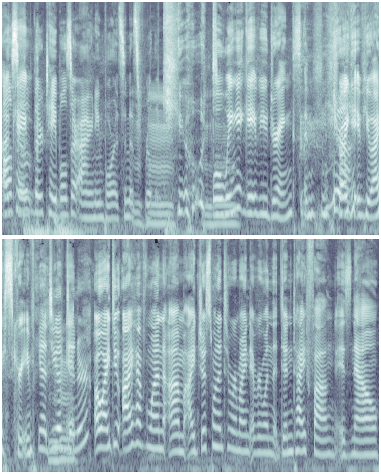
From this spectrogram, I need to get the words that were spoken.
Also, Okay. their tables are ironing boards, and it's really cute. Well, Wing It gave you drinks, and Yeah. Troy gave you ice cream. yeah. Do you have dinner? Oh, I do. I have one. Um, I just wanted to remind everyone that Din Tai Fung is now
